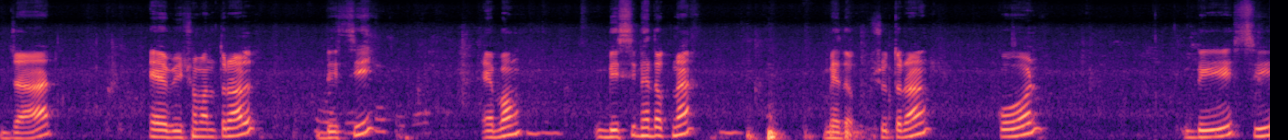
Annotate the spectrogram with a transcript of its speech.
যার এ বি সমান্তরাল ডিসি এবং বিসি ভেদক না? ভেদক। সুতরাং কোণ ডিসি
